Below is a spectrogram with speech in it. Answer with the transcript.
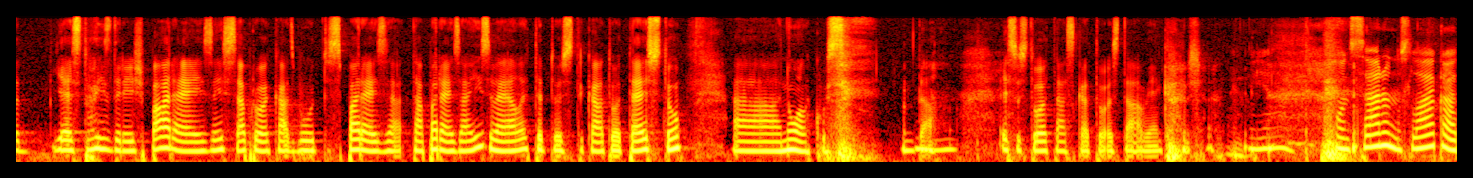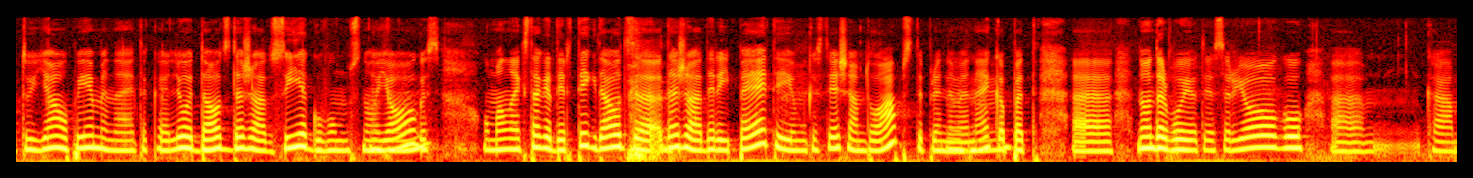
tad ja es to izdarīšu pareizi, es saprotu, kāds būtu pareizā, tā pareizā izvēle, tad es to testu uh, nolikusi. mm. Es uz to tā skatos tā vienkārši. Jā. Un sarunas laikā tu jau pieminēji ļoti daudz dažādus ieguvumus no mm -hmm. jogas. Un man liekas, tagad ir tik daudz uh, dažādu arī pētījumu, kas tiešām to apstiprina, mm -hmm. ne, ka pat uh, nodarbojoties ar jogu, um, ka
